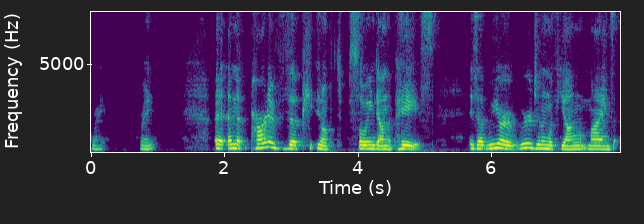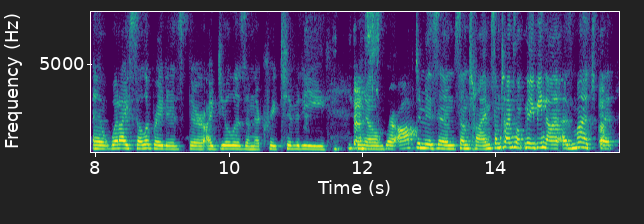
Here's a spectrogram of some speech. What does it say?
Right, right. And, and part of the, you know, slowing down the pace is that we are we're dealing with young minds and what i celebrate is their idealism their creativity yes. you know their optimism sometimes sometimes maybe not as much but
